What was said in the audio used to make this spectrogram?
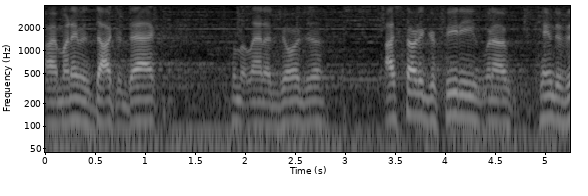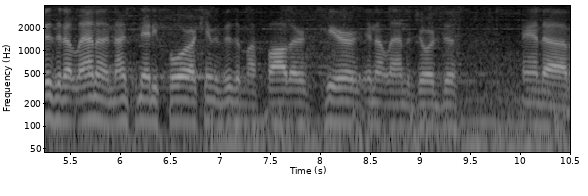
All right, my name is Dr. Dax from Atlanta, Georgia. I started graffiti when I came to visit Atlanta in 1984. I came to visit my father here in Atlanta, Georgia. And uh,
